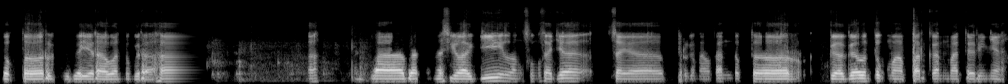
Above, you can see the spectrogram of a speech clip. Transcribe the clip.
Dr. Juga Irawan Nugraha tanpa basa-basi lagi, langsung saja saya perkenalkan Dokter Gaga untuk memaparkan materinya.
